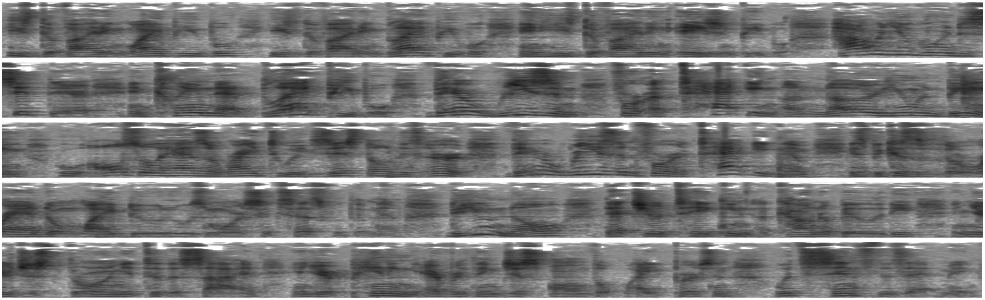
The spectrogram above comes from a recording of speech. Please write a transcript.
He's dividing white people, he's dividing black people, and he's dividing Asian people. How are you going to sit there and claim that black people, their reason for attacking another human being who also has a right to exist on this earth, their reason for attacking them is because of the random white dude who's more successful than them. Do you know that you're taking accountability and you're just throwing it to the side and you're pinning everything just on the white person? What sense does that make?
